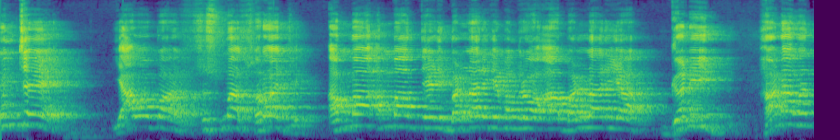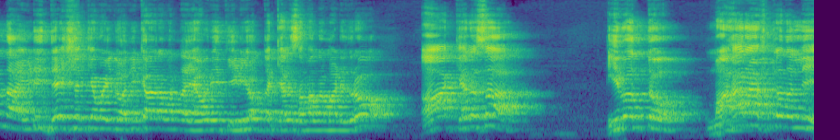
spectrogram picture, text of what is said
ಮುಂಚೆ ಯಾವೊಬ್ಬ ಸುಷ್ಮಾ ಸ್ವರಾಜ್, ಅಮ್ಮ ಅಮ್ಮ ಅಂತೇಳಿ ಬಳ್ಳಾರಿಗೆ ಬಂದ್ರು ಆ ಬಳ್ಳಾರಿಯ ಗಣಿ ಹಣವನ್ನ ಇಡೀ ದೇಶಕ್ಕೆ ಒಯ್ದು ಅಧಿಕಾರವನ್ನ ಯಾವ ರೀತಿ ಹಿಡಿಯುವಂತ ಕೆಲಸವನ್ನ ಮಾಡಿದ್ರು, ಆ ಕೆಲಸ ಇವತ್ತು ಮಹಾರಾಷ್ಟ್ರದಲ್ಲಿ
